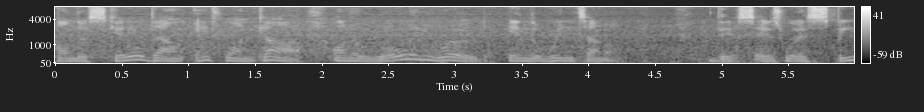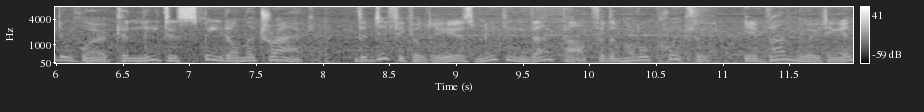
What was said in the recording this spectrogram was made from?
on the scaled-down F1 car on a rolling road in the wind tunnel. This is where speed of work can lead to speed on the track. The difficulty is making that part for the model quickly, evaluating it,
